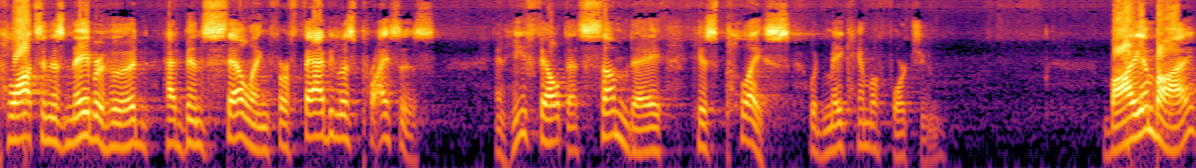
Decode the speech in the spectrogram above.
plots in his neighborhood had been selling for fabulous prices. And he felt that someday his place would make him a fortune. By and by,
